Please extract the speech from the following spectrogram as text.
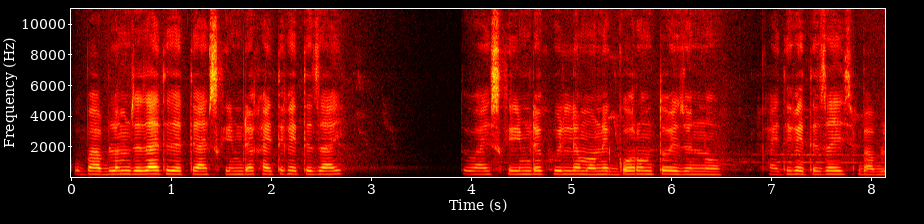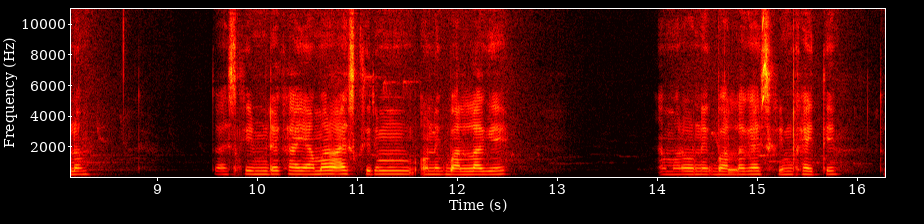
খুব ভাবলাম যে যাইতে যাইতে আইসক্রিমটা খাইতে খাইতে যাই। তো আইসক্রিমটা খুললাম, অনেক গরম তো এই জন্য খাইতে খাইতে যাই ভাবলাম। তো আইসক্রিমটা খাই, আমার আইসক্রিম অনেক ভালো লাগে। আমার অনেক ভালো লাগে আইসক্রিম খাইতে। তো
